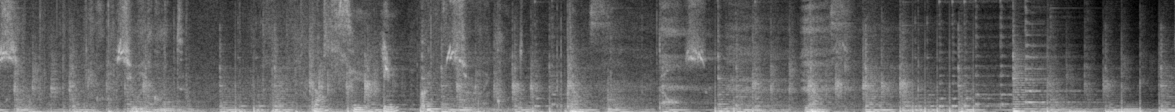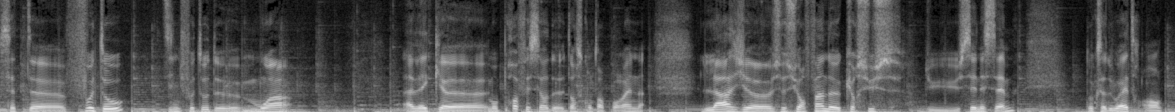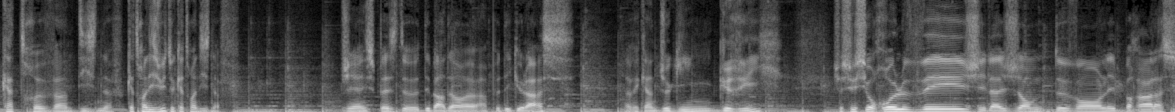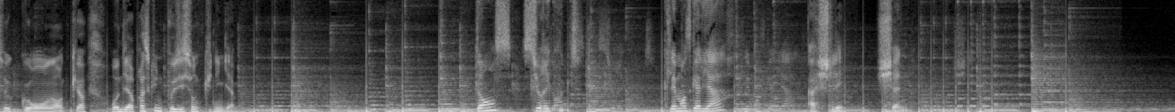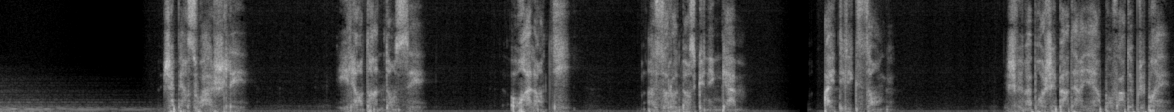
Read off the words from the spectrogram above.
Danse sur écoute. Danse sur écoute. Sur écoute. Danse. Danse. Cette euh, photo, c'est une photo de moi avec euh, mon professeur de danse contemporaine. Là, je, je suis en fin de cursus du CNSM. Donc ça doit être en 99, 98 ou 99. J'ai une espèce de débardeur euh, un peu dégueulasse avec un jogging gris. Je suis sur relevé, j'ai la jambe devant, les bras la seconde en cœur. On dirait presque une position de Cunningham. Danse sur écoute. Clémence Galliard Ashley Chen. J'aperçois Ashley. Il est en train de danser. Au ralenti. Un solo de Merce Cunningham. Idyllic Song. Je vais m'approcher par derrière pour voir de plus près.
